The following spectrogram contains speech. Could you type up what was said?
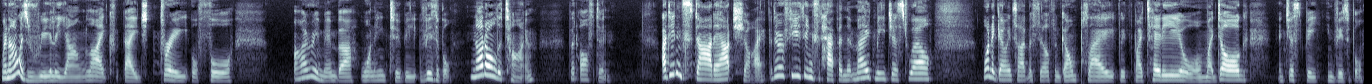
When I was really young, like age three or four, I remember wanting to be visible. Not all the time, but often. I didn't start out shy, but there were a few things that happened that made me just, well, want to go inside myself and go and play with my teddy or my dog and just be invisible.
